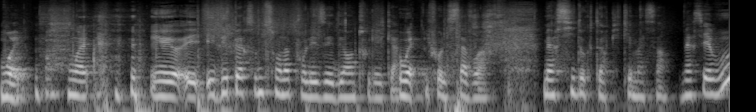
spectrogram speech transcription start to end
Ouais. ouais. Et, et, et, des personnes sont là pour les aider en tous les cas. Ouais. Il faut le savoir. Merci, docteur Piquet-Massin. Merci à vous.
